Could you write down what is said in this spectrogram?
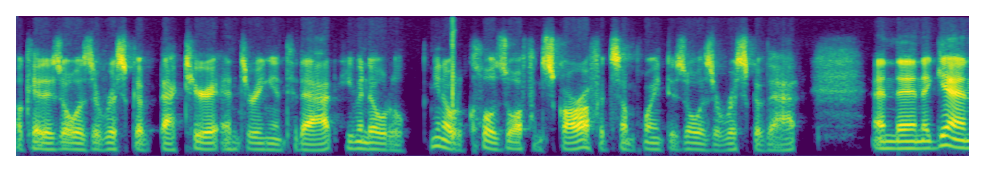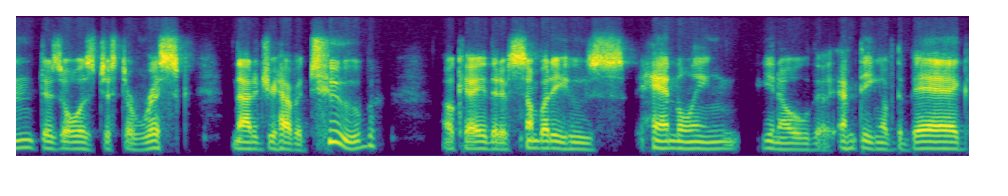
okay, there's always a risk of bacteria entering into that, even though it'll, you know, it'll close off and scar off at some point, there's always a risk of that. And then again, there's always just a risk now that you have a tube, okay, that if somebody who's handling, you know, the emptying of the bag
